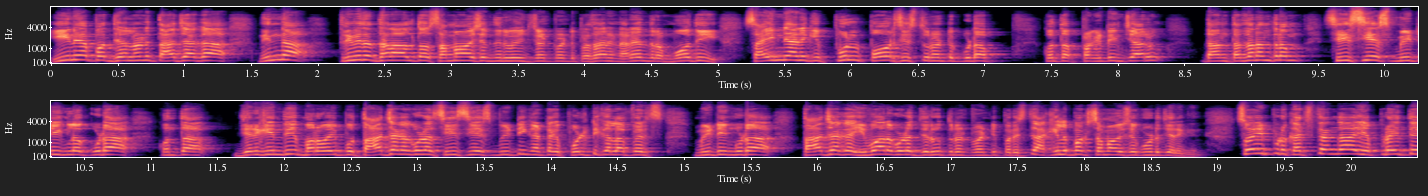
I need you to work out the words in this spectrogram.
ఈ నేపథ్యంలోనే తాజాగా నిన్న త్రివిధ దళాలతో సమావేశం నిర్వహించినటువంటి ప్రధాని నరేంద్ర మోదీ సైన్యానికి ఫుల్ పవర్స్ ఇస్తున్నట్టు కూడా కొంత ప్రకటించారు. దాని తదనంతరం సిసిఎస్ మీటింగ్లో కూడా కొంత జరిగింది. మరోవైపు తాజాగా కూడా సిసిఎస్ మీటింగ్ అంటే పొలిటికల్ అఫేర్స్ మీటింగ్ కూడా తాజాగా ఇవాళ కూడా జరుగుతున్నటువంటి పరిస్థితి అఖిలపక్ష సమావేశం కూడా జరిగింది. సో ఇప్పుడు ఖచ్చితంగా ఎప్పుడైతే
